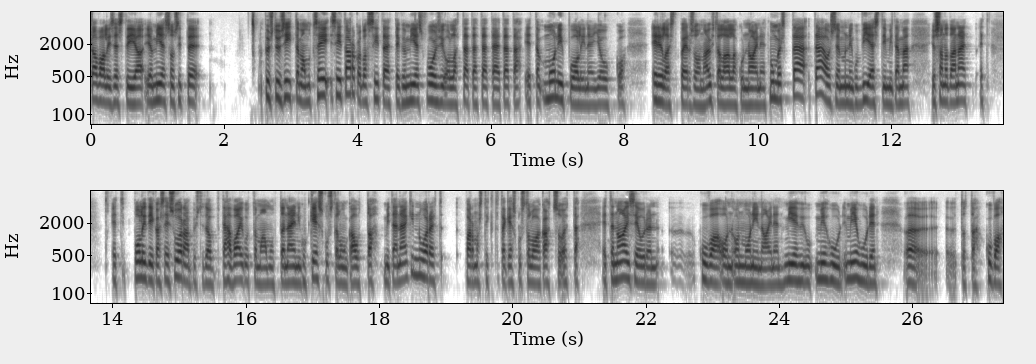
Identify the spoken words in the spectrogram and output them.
tavallisesti ja, ja mies on sitten pystyy siittämään, mutta se ei, se ei tarkoita sitä, etteikö mies voisi olla tätä, tätä ja tätä, että monipuolinen joukko erilaista persoonaa yhtä lailla kuin nainen. Et mun mielestä tämä, tämä on semmoinen niin viesti, mitä mä, jos sanotaan näin, että että politiikassa ei suoraan pystytä tähän vaikuttamaan, mutta näin niin kuin keskustelun kautta, mitä nämäkin nuoret varmasti tätä keskustelua katsoo, että, että naiseuden kuva on, on moninainen, miehu, miehuuden, miehuuden ö, tota, kuva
